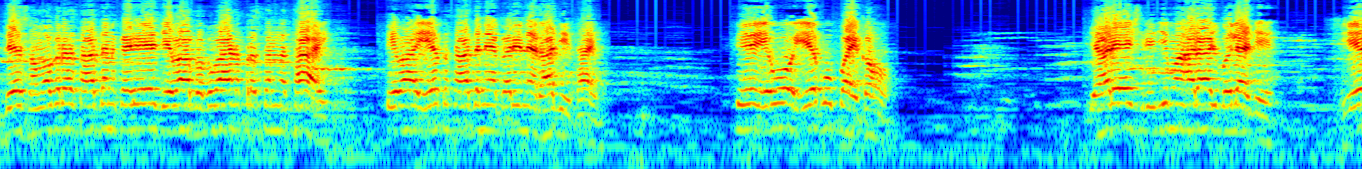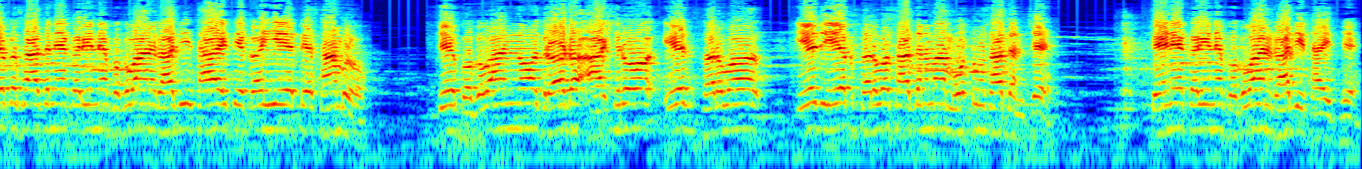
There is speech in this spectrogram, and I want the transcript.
જે સમગ્ર સાધન કરે જેવા ભગવાન પ્રસન્ન થાય, તેવા એક સાધને કરીને રાજી થાય. તે એવો એક ઉપાય કહો. ત્યારે શ્રીજી મહારાજ બોલ્યા છે, એક સાધને કરીને ભગવાન રાજી થાય તે કહીએ તે સાંભળો. જે ભગવાનનો દ્રઢ આશરો એ જ સર્વ, એ જ એક સર્વ સાધનમાં મોટું સાધન છે. તેને કરીને ભગવાન રાજી થાય છે.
